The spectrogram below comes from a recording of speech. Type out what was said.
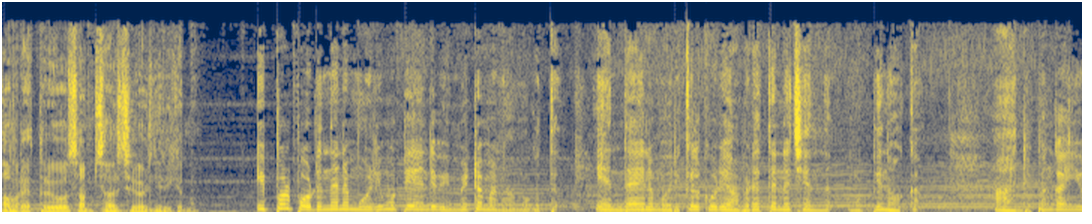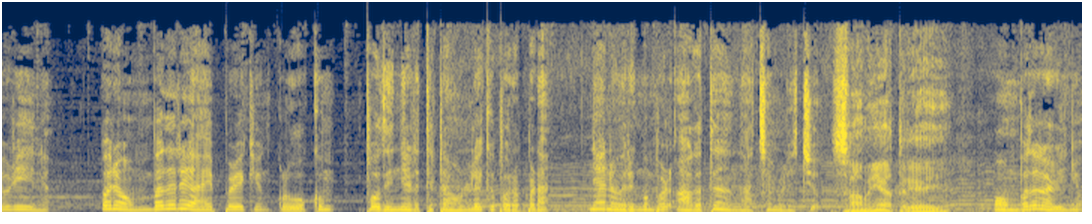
അവർ എത്രയോ സംസാരിച്ചു കഴിഞ്ഞിരിക്കുന്നു. ഇപ്പോൾ പൊടുന്നനെ മൊഴിമുട്ടിയതിന്റെ വിമ്മിട്ടമാണ് ആ മുഖത്ത്. എന്തായാലും ഒരിക്കൽ കൂടി അവിടെ തന്നെ ചെന്ന് മുട്ടി നോക്കാം. ആന്റപ്പൻ കൈയൊഴിയില്ല ഒരു ഒമ്പതര ആയപ്പോഴേക്കും ക്ലോക്കും പൊതിഞ്ഞെടുത്ത് ടൗണിലേക്ക് പുറപ്പെടാൻ. ഞാൻ ഒരുങ്ങുമ്പോൾ അകത്ത് നിന്ന് അച്ഛൻ വിളിച്ചു. സമയം അത്രയായി ഒമ്പത് കഴിഞ്ഞു.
